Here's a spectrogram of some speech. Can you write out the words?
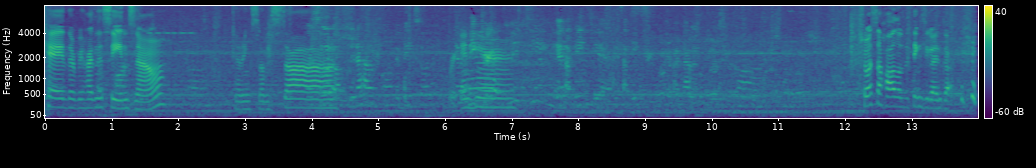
Okay, they're behind the scenes now. Getting some stuff. Did I have the big soda? We're in here. Get a big, yeah, it's a big drink. I got it. Show us a haul of the things you guys got. we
